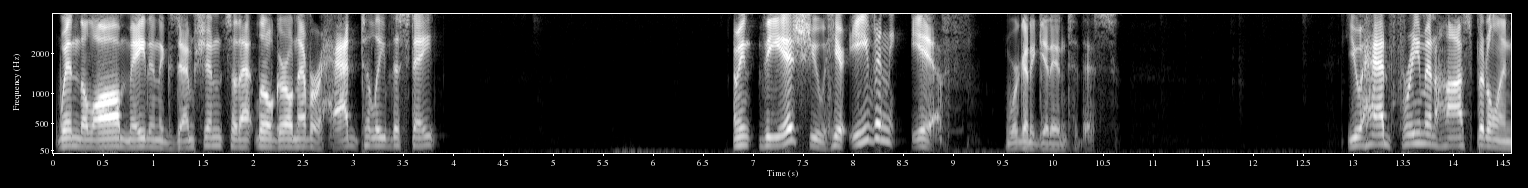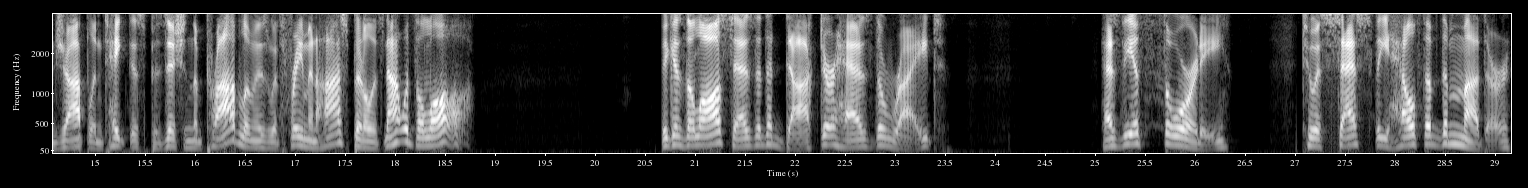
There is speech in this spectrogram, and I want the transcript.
when the law made an exemption so that little girl never had to leave the state. I mean, the issue here, even if we're going to get into this, you had Freeman Hospital and Joplin take this position. The problem is with Freeman Hospital, it's not with the law. Because the law says that the doctor has the right, has the authority to assess the health of the mother.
